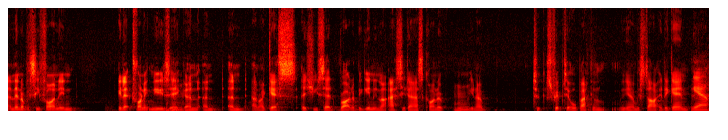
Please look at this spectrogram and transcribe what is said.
and then obviously finding electronic music and, and, and, and I guess, as you said right at the beginning, like Acid House kind of, you know, took stripped it all back and, you know, we started again. yeah.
